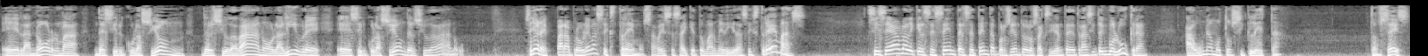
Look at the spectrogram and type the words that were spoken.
eh, la norma de circulación del ciudadano, la libre eh, circulación del ciudadano. Señores, para problemas extremos a veces hay que tomar medidas extremas. Si se habla de que el 60, el 70% de los accidentes de tránsito involucran a una motocicleta, entonces,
